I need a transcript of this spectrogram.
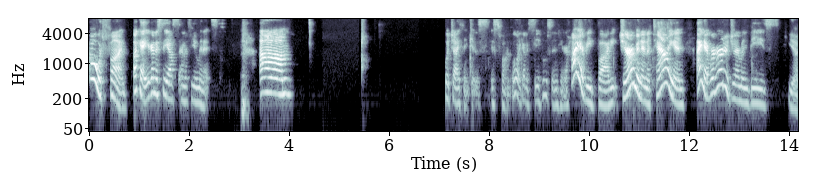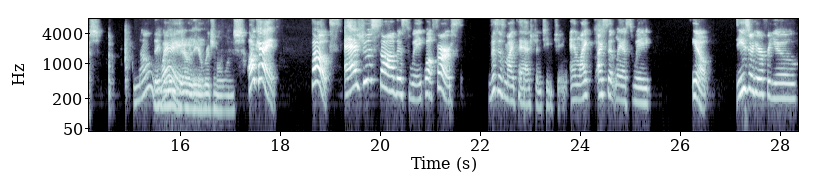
Oh, what fun. Okay, you're gonna see us in a few minutes. Um, which I think is is fun. Oh, I gotta see who's in here. Hi, everybody. German and Italian. I never heard of German bees. Yes. No they way. they were the original ones. Okay, Folks, as you saw this week, well, first, this is my passion teaching. And like I said last week, you know, these are here for you.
